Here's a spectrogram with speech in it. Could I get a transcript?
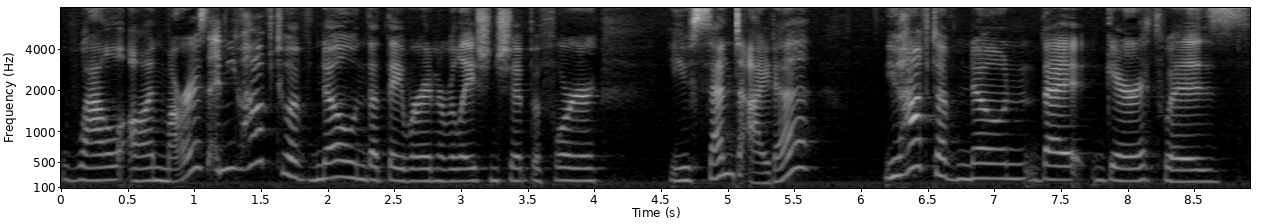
while on Mars, and you have to have known that they were in a relationship before you sent Ida. You have to have known that Gareth was.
